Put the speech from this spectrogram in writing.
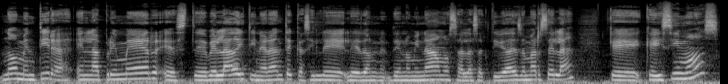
no, mentira. En la primer este, velada itinerante, que así le, le denominábamos a las actividades de Marcela, que, que hicimos,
